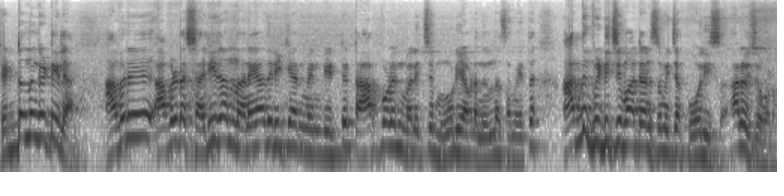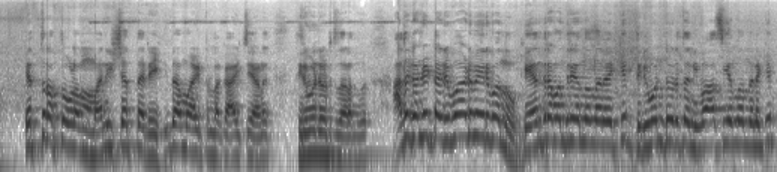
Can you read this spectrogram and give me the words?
ഷെഡൊന്നും കെട്ടിയില്ല. അവർ അവരുടെ ശരീരം നനയാതിരിക്കാൻ വേണ്ടിയിട്ട് ടാർപോളിൻ വലിച്ച് മൂടി അവിടെ നിന്ന സമയത്ത് അത് പിടിച്ചു മാറ്റാൻ ശ്രമിച്ച പോലീസ്. ആലോചിച്ചു പോകണം എത്രത്തോളം മനുഷ്യത്വ രഹിതമായിട്ടുള്ള കാഴ്ചയാണ് തിരുവനന്തപുരത്ത് നടന്നത്. അത് കണ്ടിട്ട് ഒരുപാട് പേര് വന്നു. കേന്ദ്രമന്ത്രി എന്ന നിലയ്ക്കും തിരുവനന്തപുരത്തെ നിവാസി എന്ന നിലയ്ക്കും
